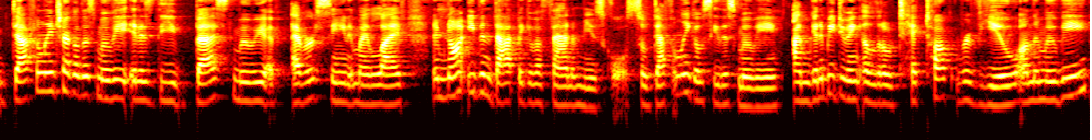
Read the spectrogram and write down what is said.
Definitely check out this movie. It is the best movie I've ever seen in my life. I'm not even that big of a fan of musicals, so definitely go see this movie. I'm gonna be doing a little TikTok review on the movie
